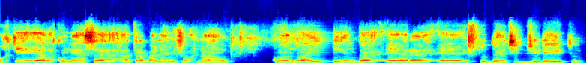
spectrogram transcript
Porque ela começa a trabalhar em jornal quando ainda era é, estudante de direito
